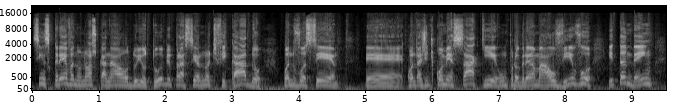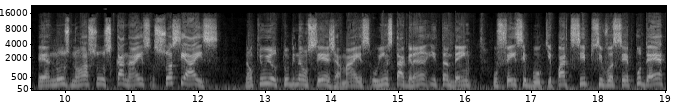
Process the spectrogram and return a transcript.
se inscreva no nosso canal do YouTube para ser notificado quando você é, quando a gente começar aqui um programa ao vivo e também é, nos nossos canais sociais. Não que o YouTube não seja, mas o Instagram e também o Facebook. Participe se você puder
